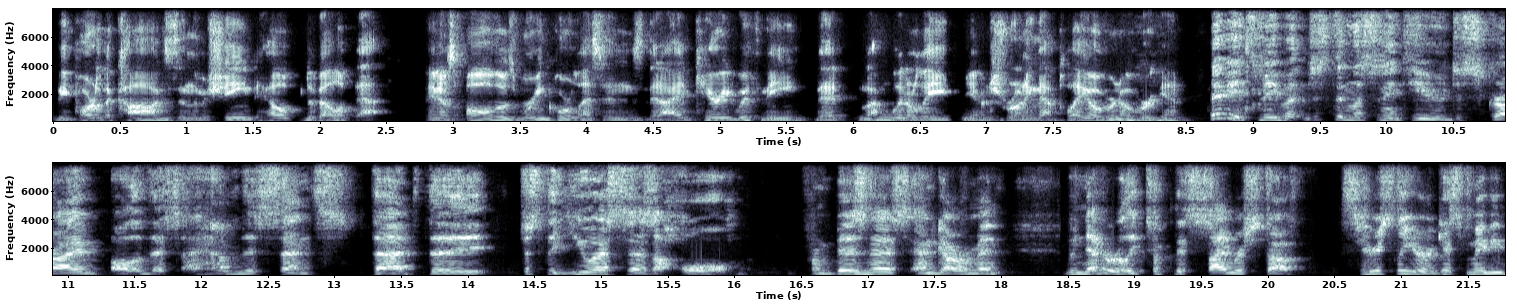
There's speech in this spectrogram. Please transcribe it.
be part of the cogs in the machine to help develop that. And it was all those Marine Corps lessons that I had carried with me that I'm literally, you know, just running that play over and over again. Maybe it's me, but just in listening to you describe all of this, I have this sense that the just the US as a whole, from business and government, we never really took this cyber stuff seriously, or I guess maybe,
